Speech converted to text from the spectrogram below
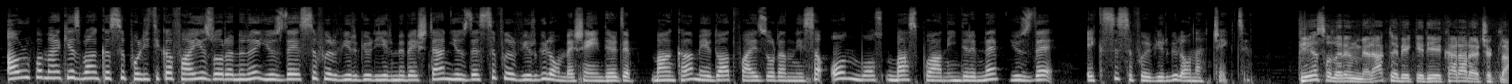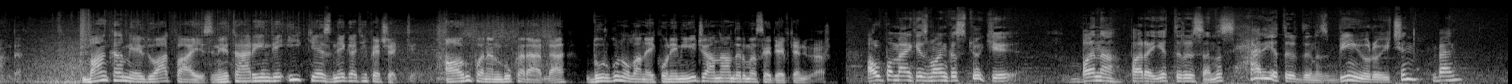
Avrupa Merkez Bankası politika faiz oranını %0,25'ten %0,15'e indirdi. Banka mevduat faiz oranını ise 10 bas puan indirimle eksi 0,10'a çekti. Piyasaların merakla beklediği karar açıklandı. Banka mevduat faizini tarihinde ilk kez negatife çekti. Avrupa'nın bu kararla durgun olan ekonomiyi canlandırması hedefleniyor. Avrupa Merkez Bankası diyor ki bana para yatırırsanız her yatırdığınız 1000 euro için ben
